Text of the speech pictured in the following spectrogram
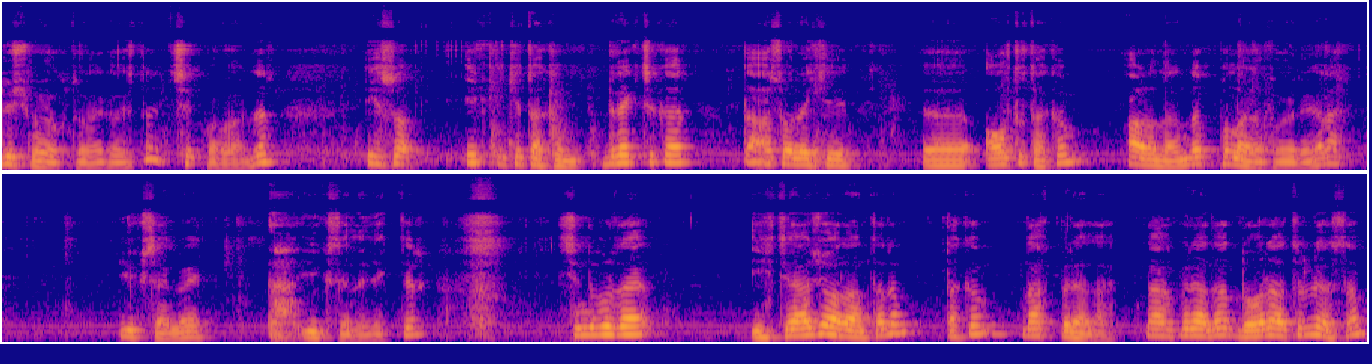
düşme yoktur arkadaşlar. Çıkma vardır. İlk, ilk iki takım direkt çıkar. Daha sonraki e, altı takım aralarında playoff oynayarak yükselme yükselecektir. Şimdi burada ihtiyacı olan takım takım Nakbira'da. Nakbira'da doğru hatırlıyorsam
